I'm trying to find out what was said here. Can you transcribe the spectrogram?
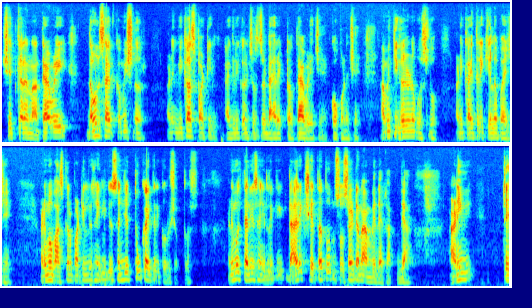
शेतकऱ्यांना त्यावेळी दौंडसाहेब कमिशनर आणि विकास पाटील ॲग्रिकल्चरचं डायरेक्टर त्यावेळेचे कोकणचे. आम्ही तिघंजणं बसलो आणि काहीतरी केलं पाहिजे. आणि मग भास्कर पाटीलने सांगितलं की संजय तू काहीतरी करू शकतोस. आणि मग त्यांनी सांगितलं की डायरेक्ट शेतातून सोसायट्यांना आंबे द्या का? द्या. आणि त्या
